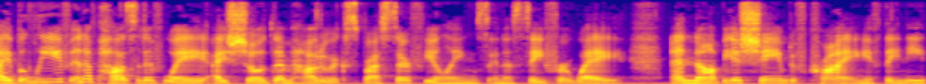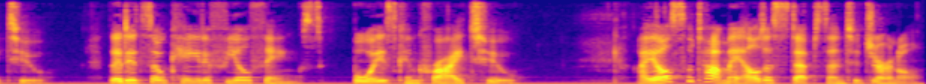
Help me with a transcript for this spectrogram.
I believe in a positive way I showed them how to express their feelings in a safer way and not be ashamed of crying if they need to, that it's okay to feel things. Boys can cry too. I also taught my eldest stepson to journal.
